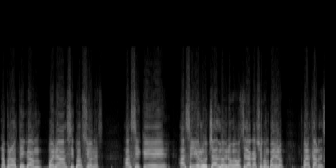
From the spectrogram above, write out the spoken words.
no pronostican buenas situaciones. Así que a seguir luchando y nos vemos en la calle, compañeros. Buenas tardes.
